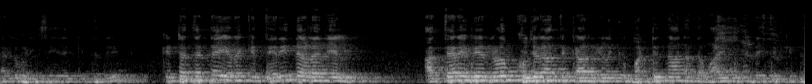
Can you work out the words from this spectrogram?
தள்ளுபடி செய்திருக்கின்றது. கிட்டத்தட்ட எனக்கு தெரிந்த அளவில் அத்தனை பேர்களும் குஜராத்துக்காரர்களுக்கு மட்டும்தான் அந்த வாய்ப்பு கிடைத்திருக்கின்றது.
